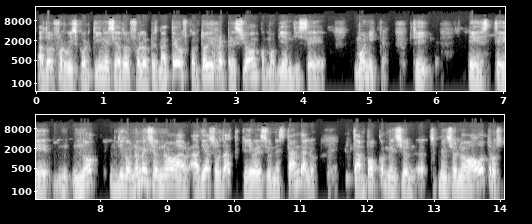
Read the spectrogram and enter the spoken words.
Adolfo Ruiz Cortines y Adolfo López Mateos, con toda y represión, como bien dice Mónica, ¿sí? Este, no, digo, no mencionó a, Díaz Ordaz, porque iba a ser un escándalo, tampoco mencionó, mencionó a otros.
